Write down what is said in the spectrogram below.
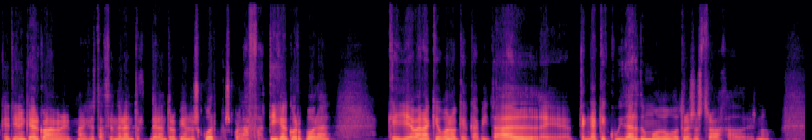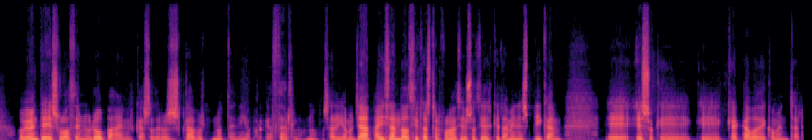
que tienen que ver con la manifestación de la, entropía en los cuerpos, con la fatiga corporal, que llevan a que, bueno, que el capital eh, tenga que cuidar de un modo u otro a esos trabajadores, ¿no? Obviamente eso lo hace en Europa, en el caso de los esclavos no tenía por qué hacerlo. ¿no? O sea, digamos, ya ahí se han dado ciertas transformaciones sociales que también explican eh, eso que, acabo de comentar.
